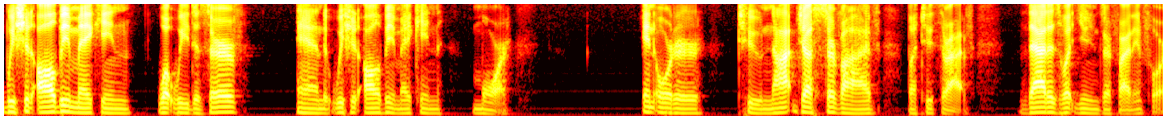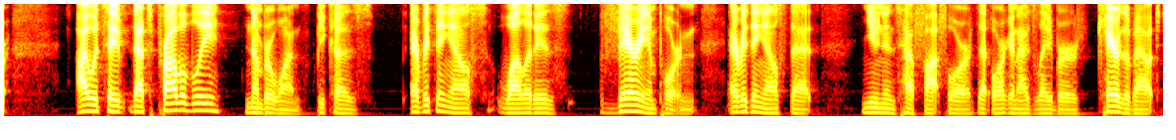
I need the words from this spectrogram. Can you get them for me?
We should all be making what we deserve, and we should all be making more in order to not just survive, but to thrive. That is what unions are fighting for. I would say that's probably number one because everything else, while it is very important, everything else that unions have fought for, that organized labor cares about,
